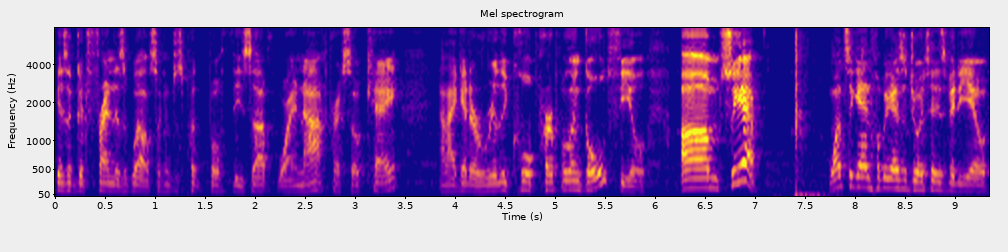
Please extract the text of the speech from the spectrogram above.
is a good friend as well. So I can just put both these up. Why not? Press OK. And I get a really cool purple and gold feel. Um, so yeah. Once again, hope you guys enjoyed today's video.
